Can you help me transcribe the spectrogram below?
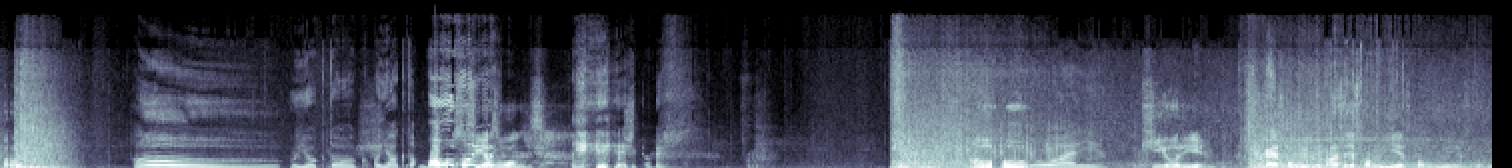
пародій. А як так? А як так? Баба Софія дзвонить. Хіорі. Кіорі. Чекай, я спамлю, я спамлю є, я спамлю є, я спамлю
